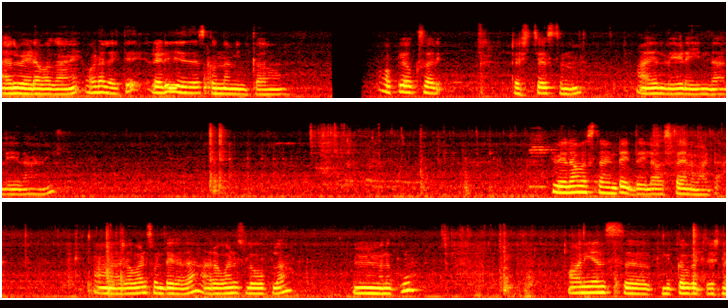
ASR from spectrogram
ఆయిల్ వేడవగానే వడలు అయితే రెడీ చేసేసుకుందాం ఇంకా. ఓకే ఒకసారి టెస్ట్ చేస్తున్నాం. ఆయిల్ వేడయిందా లేదా అని. ఇవి ఎలా వస్తాయంటే ఇద్దరు ఇలా వస్తాయన్నమాట. రవాన్స్ ఉంటాయి కదా ఆ రవాన్స్ లోపల మనకు ఆనియన్స్ ముక్కలు కట్ చేసిన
